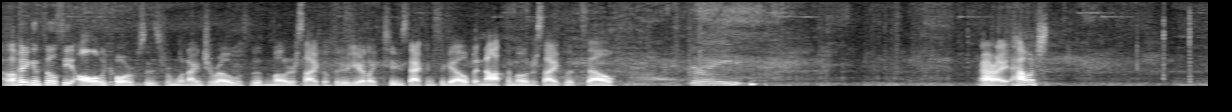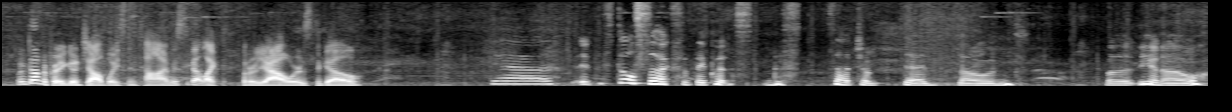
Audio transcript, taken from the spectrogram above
love how you can still see all the corpses from when I drove the motorcycle through here like two seconds ago, but not the motorcycle itself. Great. Alright, how much... We've done a pretty good job wasting time. We've still got like three hours to go. Yeah, it still sucks that they put this such a dead zone. But, you know.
